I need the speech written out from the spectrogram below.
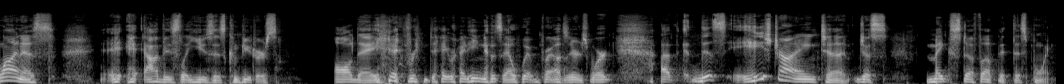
Linus obviously uses computers all day, every day, right? He knows how web browsers work. Uh, this he's trying to just make stuff up at this point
